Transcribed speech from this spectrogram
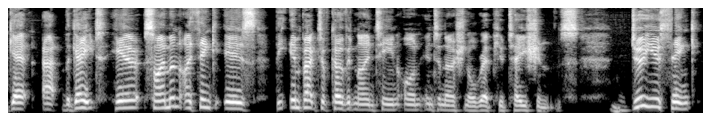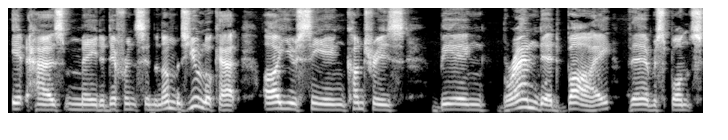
get at the gate here, Simon, I think, is the impact of COVID 19 on international reputations. Do you think it has made a difference in the numbers you look at? Are you seeing countries being branded by their response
